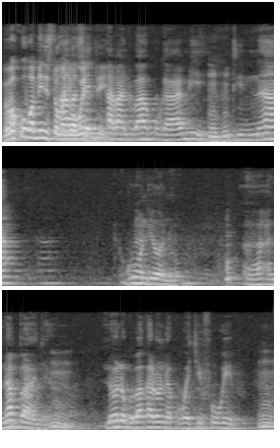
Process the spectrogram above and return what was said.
Bwe bakuba obwa minisita owedde abantu bakugambye Mhm. nti na gundi ono uh, nabbanja Mm. nono gwe bakalonda ku bwekifu weebu Mm.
